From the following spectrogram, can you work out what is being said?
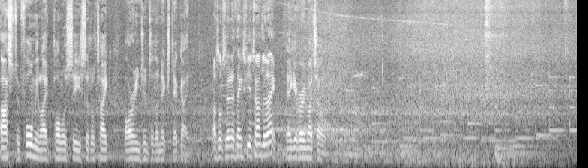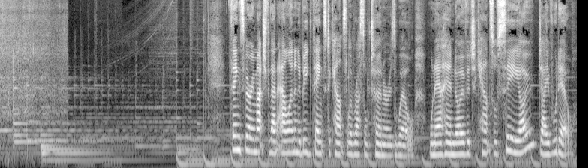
us to formulate policies that'll take Orange into the next decade. Russell Turner, thanks for your time today. Thank you very much, Alan. Thanks very much for that, Alan, and a big thanks to Councillor Russell Turner as well. We'll now hand over to Council CEO Dave Waddell.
